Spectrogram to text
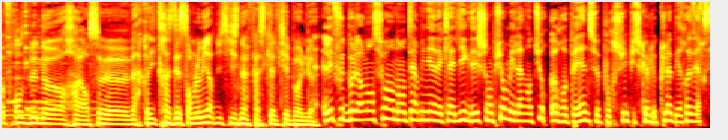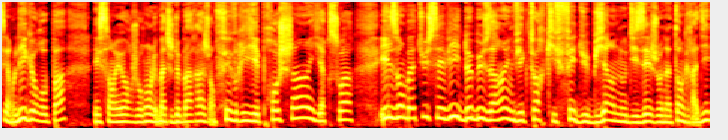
France Bleu Nord. Alors ce mercredi 13 décembre, le meilleur du 6-9, Pascal Thiebold. Les footballeurs lensois en ont terminé avec la Ligue des Champions, mais l'aventure européenne se poursuit puisque le club est reversé en Ligue Europa. Les 100 et or joueront le match de barrage en février prochain. Hier soir, ils ont battu Séville 2 buts à 1, une victoire qui fait du bien, nous disait Jonathan Grady,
